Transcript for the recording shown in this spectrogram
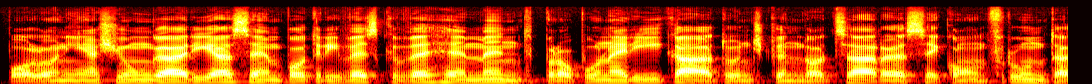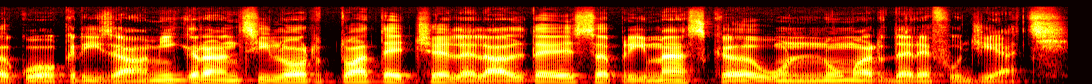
Polonia și Ungaria se împotrivesc vehement propunerii ca atunci când o țară se confruntă cu o criză a migranților, toate celelalte să primească un număr de refugiați.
